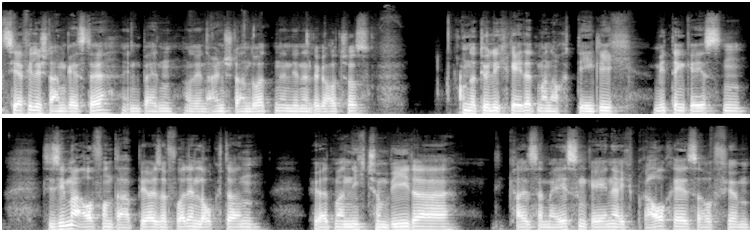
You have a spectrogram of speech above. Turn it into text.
sehr viele Stammgäste in beiden oder in allen Standorten in den Gauchos. Und natürlich redet man auch täglich mit den Gästen. Es ist immer auf und ab. Ja. Also vor den Lockdown hört man nicht schon wieder, ich kann jetzt einmal essen gehen, ich brauche es auch für,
